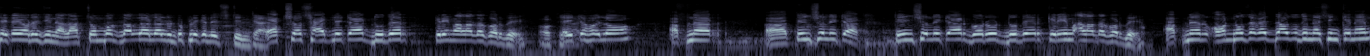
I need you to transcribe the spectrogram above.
সেটাই অরিজিনাল আর চম্বক ধরলে হলো ডুপ্লিকেট স্টিল একশো ষাট লিটার দুধের ক্রিম আলাদা করবে। এইটা হলো আপনার তিনশো লিটার। তিনশো লিটার গরুর দুধের ক্রিম আলাদা করবে। আপনার অন্য জায়গায় দাও যদি মেশিন কেনেন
